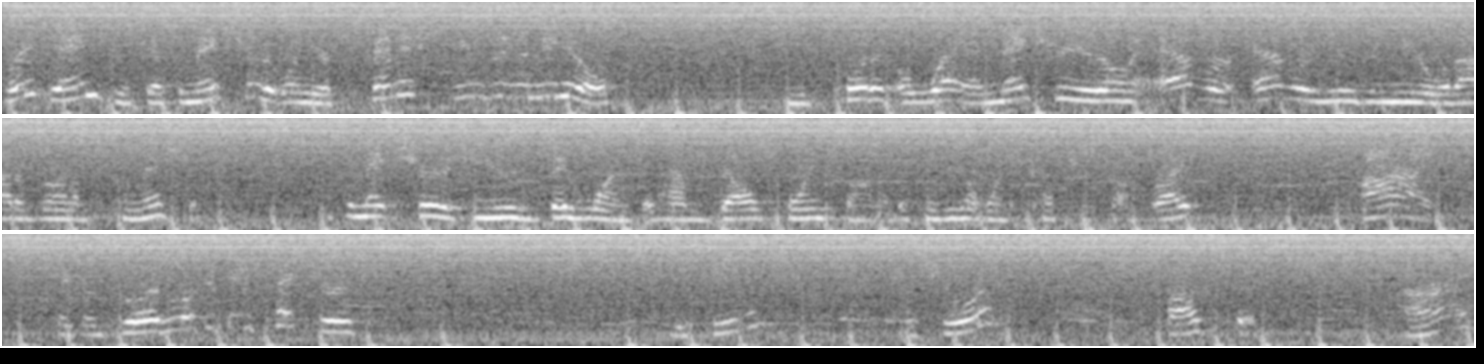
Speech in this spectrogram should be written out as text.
Very dangerous. You have to make sure that when you're finished using a needle, you put it away and make sure you don't ever, ever use a needle without a grown-up's permission. To make sure that you use big ones that have dull points on it because you don't want to cut yourself, right? All right. Take a good look at these pictures. You see them? You sure? Positive. All right.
